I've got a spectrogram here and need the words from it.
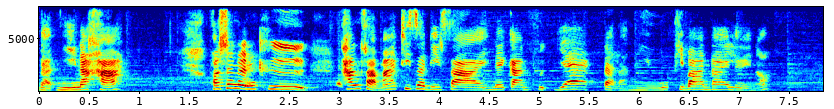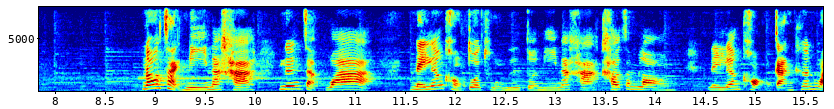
แบบนี้นะคะ เพราะฉะนั้นคือท่านสามารถที่จะดีไซน์ในการฝึกแยกแต่ละนิ้วที่บ้านได้เลยเนาะนอกจากนี้นะคะ เนื่องจากว่าในเรื่องของตัวถุงมือตัวนี้นะคะ เขาจำลองในเรื่องของการเคลื่อนไหว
